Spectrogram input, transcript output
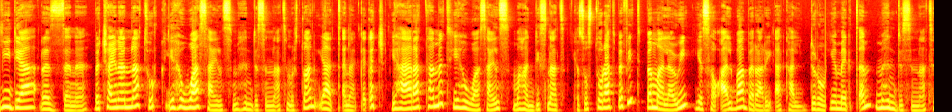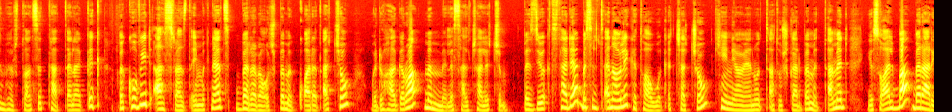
ሊዲያ ረዘነ በቻይናና ቱርክ የህዋ ሳይንስ ምህንድስና ትምህርቷን ያጠናቀቀች የ24 ዓመት የህዋ ሳይንስ መሐንዲስ ናት። ከሶስት ወራት በፊት በማላዊ የሰው አልባ በራሪ አካል ድሮን የመግጠም ምህንድስና ትምህርቷን ስታጠናቅቅ በኮቪድ-19 ምክንያት በረራዎች በመቋረጣቸው ወደ ሀገሯ መመለስ አልቻለችም። በዚህ ወቅት ታዲያ በስልጠናው ላይ ከተዋወቀቻቸው ኬንያውያን ወጣቶች ጋር በመጣመድ የሰው አልባ በራሪ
